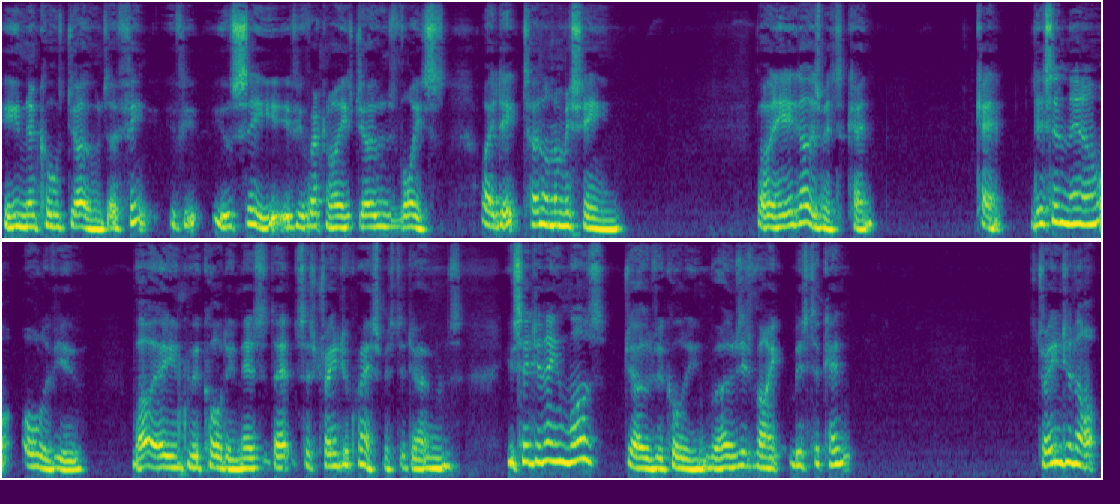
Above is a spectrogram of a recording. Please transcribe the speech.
he calls Jones. I think if you you'll see if you recognise Jones' voice. Right, Dick, turn on the machine. Right, here goes, Mr. Kent. Kent, listen now, all of you. Well, are you recording. There's that's a strange request, Mr. Jones. You said your name was Jones. Recording. Rose is right, Mr. Kent. Strange or not,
